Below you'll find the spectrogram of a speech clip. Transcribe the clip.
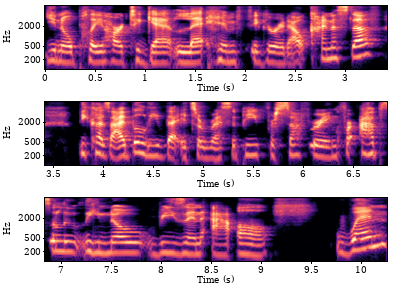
you know, play hard to get, let him figure it out kind of stuff because I believe that it's a recipe for suffering for absolutely no reason at all. When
